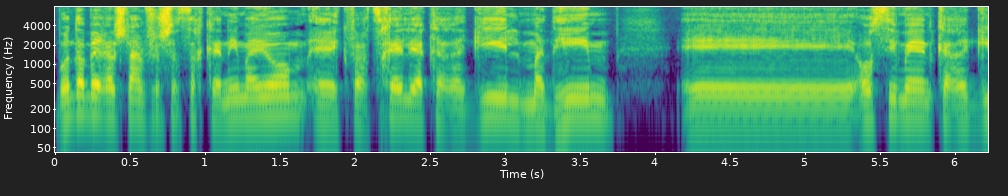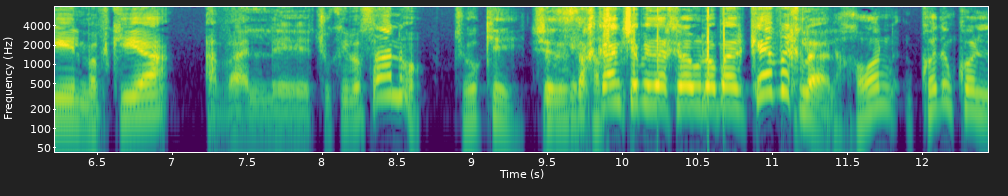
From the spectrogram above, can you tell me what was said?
בוא נדבר על שניים שלושה שחקנים היום. אה, קוורצחליה כרגיל, מדהים. אה, אוסימן כרגיל, מבקיע. אבל צ'וקי לוסאנו, צ'וקי. שזה צ'וקי שחקן שבדרך כלל הוא לא בהרכב בכלל. נכון. קודם כל,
